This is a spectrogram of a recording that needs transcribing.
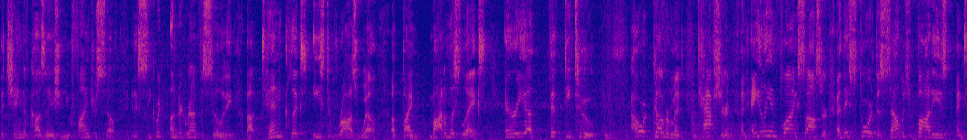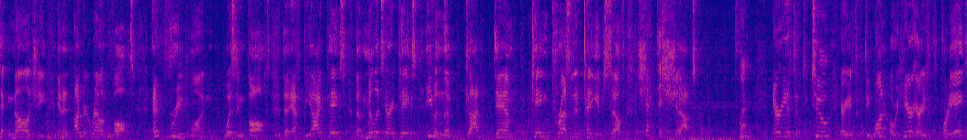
the chain of causation, you find yourself in a secret underground facility about 10 clicks east of Roswell, up by Bottomless Lakes, Area 52. Our government captured an alien flying saucer and they stored the salvaged bodies and technology in an underground vault. Everyone was involved. The FBI pigs, the military pigs, even the goddamn King President pig himself. Check this shit out. Area 52, Area 51, over here, Area 48,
